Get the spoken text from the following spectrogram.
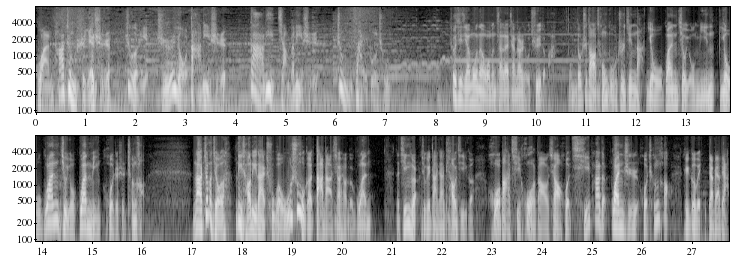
管他正史野史。这里只有大历史，大力讲的历史正在播出。这期节目呢，我们再来讲点有趣的吧。我们都知道，从古至今呢，有官就有民，有官就有官名或者是称号。那这么久了，历朝历代出过无数个大大小小的官。那今个就给大家挑几个或霸气、或搞笑、或奇葩的官职或称号，给各位啪啪啪。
